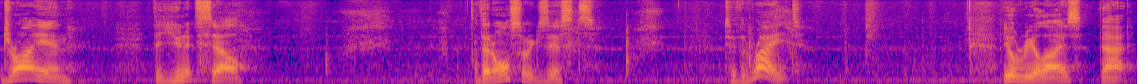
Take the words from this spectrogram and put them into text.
draw in the unit cell that also exists to the right, you'll realize that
